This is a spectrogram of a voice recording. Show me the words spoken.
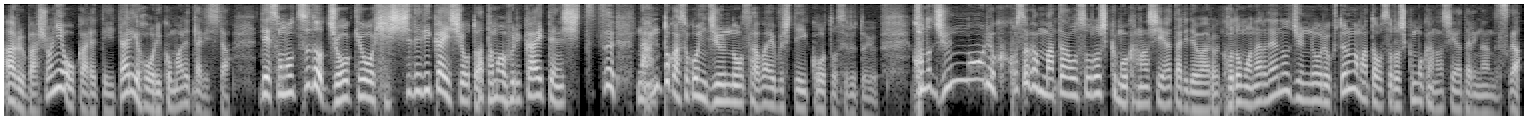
ある場所に置かれていたり放り込まれたりした。でその都度状況を必死で理解しようと頭を振り回転しつつなんとかそこに順応サバイブしていこうとするという。この順応力こそがまた恐ろしくも悲しいあたりではある。子供ならではの順応力というのがまた恐ろしくも悲しいあたりなんですが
